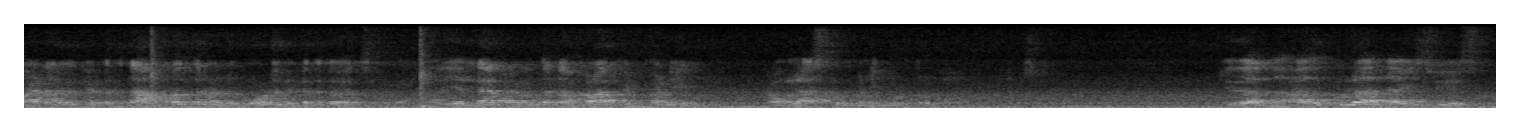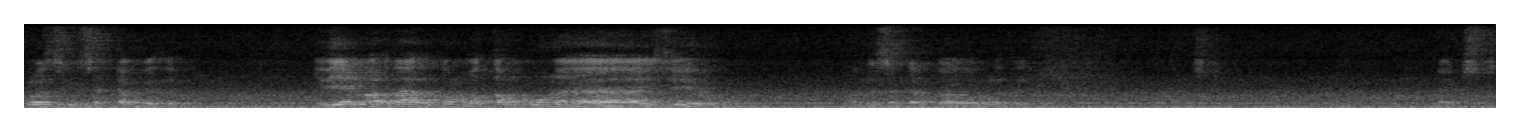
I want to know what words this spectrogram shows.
பேனல் கிட்டத்தட்ட ஐம்பத்தி ரெண்டு கோடு கிட்டத்தட்ட வச்சுருக்கோம் அது எல்லாமே வந்து நம்மளாக ஃபிட் பண்ணி அவங்கள அஸ்கூல் பண்ணி கொடுத்துருக்கோம். இது அந்த அதுக்குள்ள அந்த ஐசியூஎஸ் க்ளோசிங் செட்டப் இது. இதே மாதிரி தான் இருக்கும். மொத்தம் மூணு ஐசிஐ இருக்கும். அந்த செட்டப்புக்காக உள்ளது. நெக்ஸ்ட்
